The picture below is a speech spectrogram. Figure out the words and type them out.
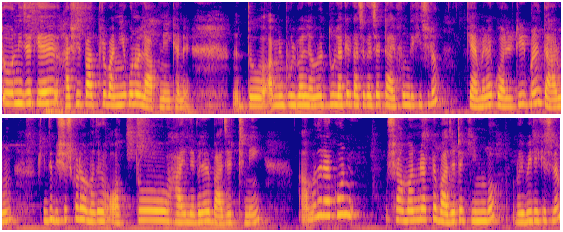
তো নিজেকে হাসির পাত্র বানিয়ে কোনো লাভ নেই এখানে। তো আমি ভুলভাল নাম দু লাখের কাছাকাছি একটা আইফোন দেখিয়েছিল। ক্যামেরার কোয়ালিটি মানে দারুণ। কিন্তু বিশেষ করে আমাদের অত হাই লেভেলের বাজেট নেই। আমাদের এখন সামান্য একটা বাজেটে কিনবো ভেবে রেখেছিলাম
